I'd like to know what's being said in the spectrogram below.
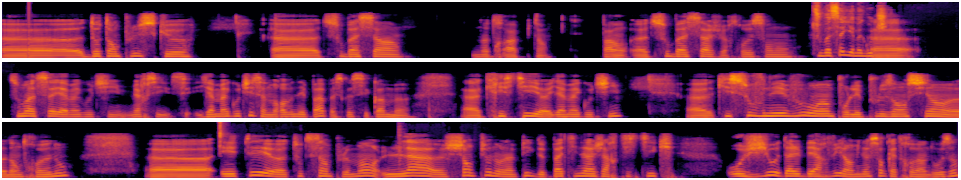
Euh, D'autant plus que euh, Tsubasa, notre ah putain, pardon, euh, Tsubasa, je vais retrouver son nom. Tsubasa Yamaguchi. Euh, Tsubasa Yamaguchi, merci. Yamaguchi, ça ne me revenait pas parce que c'est comme euh, Christy euh, Yamaguchi, qui souvenez-vous, hein, pour les plus anciens d'entre nous, était tout simplement la championne olympique de patinage artistique au JO d'Albertville en 1992.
